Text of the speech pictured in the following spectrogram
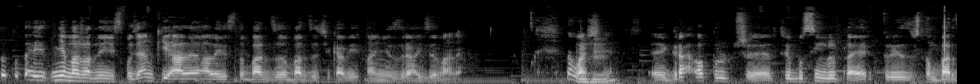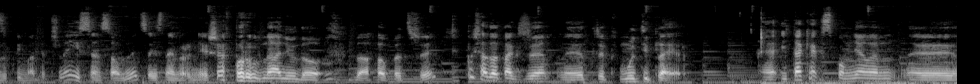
to tutaj nie ma żadnej niespodzianki, ale, ale jest to bardzo, bardzo ciekawie i fajnie zrealizowane. No właśnie. Y, Gra oprócz trybu single player, który jest zresztą bardzo klimatyczny i sensowny, co jest najważniejsze w porównaniu do, do AVP3, posiada także tryb multiplayer. E, I tak jak wspomniałem e,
